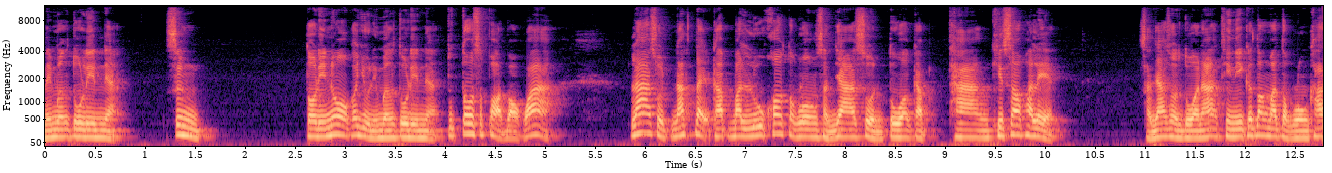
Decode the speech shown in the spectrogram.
ในเมืองตูรินเนี่ยซึ่งโตริโน่ก็อยู่ในเมืองตูรินเนี่ยตุตโตสปอร์ตบอกว่า ล่าสุดนักเตะครับบรรลุข้อตกลงสัญญาส่วนตัวกับทางคิสซ l พาเลตสัญญาส่วนตัวนะ ทีนี้ก็ต้องมาตกลงค่า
